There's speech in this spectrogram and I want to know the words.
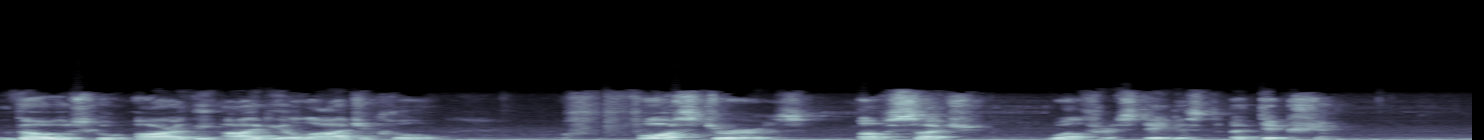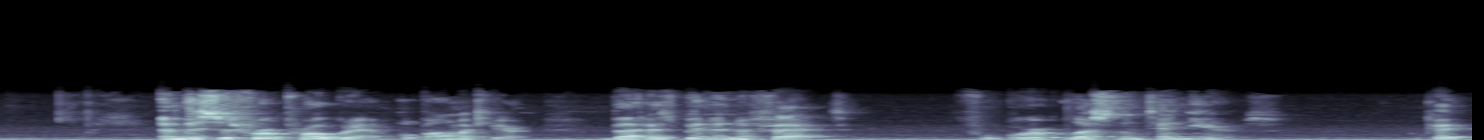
those who are the ideological fosterers of such welfare statist addiction. And this is for a program, Obamacare, that has been in effect for less than 10 years. Okay?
